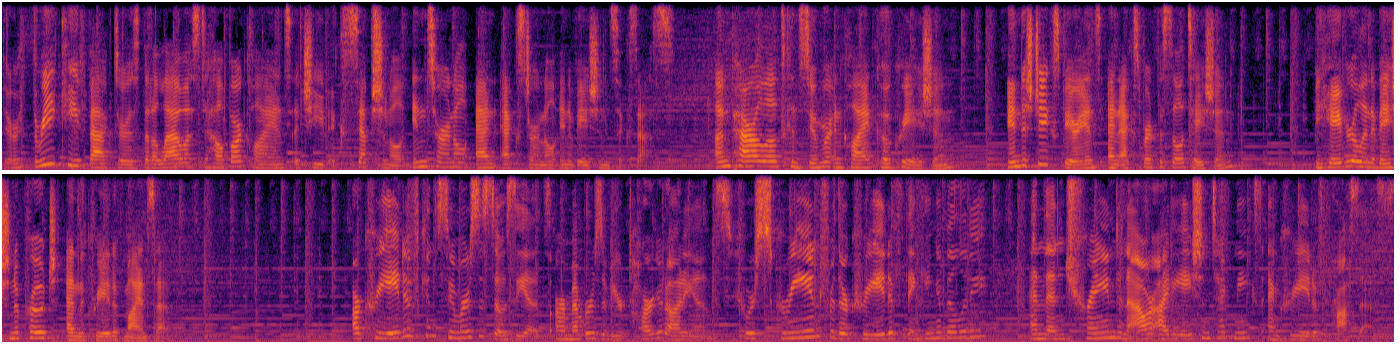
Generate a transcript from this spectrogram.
There are three key factors that allow us to help our clients achieve exceptional internal and external innovation success. Unparalleled consumer and client co-creation, industry experience and expert facilitation, behavioral innovation approach, and the creative mindset. Our Creative Consumers Associates are members of your target audience who are screened for their creative thinking ability and then trained in our ideation techniques and creative process.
